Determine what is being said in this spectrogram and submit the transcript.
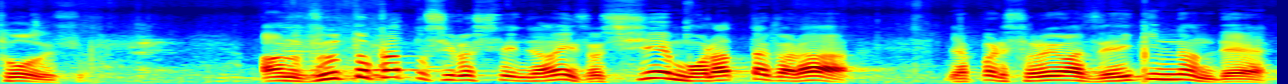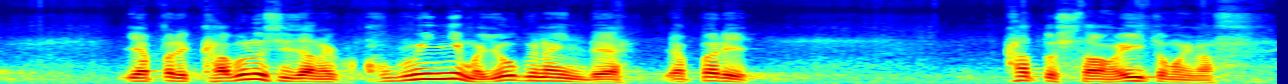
そうですよ。あのずっとカットしろしてんじゃないんですよ。支援もらったからやっぱりそれは税金なんでやっぱり株主じゃなく国民にも良くないんでやっぱりカットした方がいいと思います。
